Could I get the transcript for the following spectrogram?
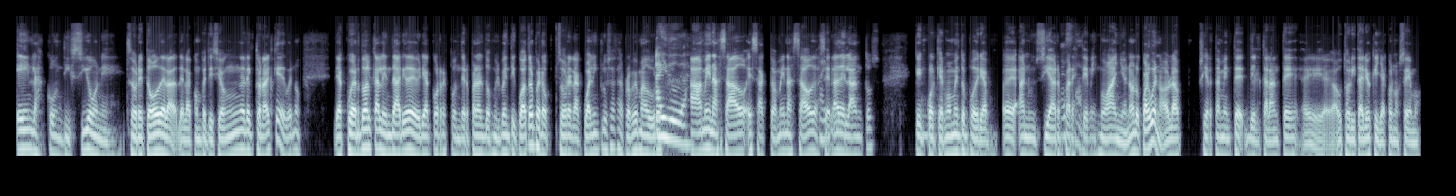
en las condiciones, sobre todo de la, de la competición electoral, que, bueno, de acuerdo al calendario debería corresponder para el 2024, pero sobre la cual incluso hasta el propio Maduro ha amenazado, exacto, ha amenazado de hacer adelantos que en cualquier momento podría eh, anunciar para este mismo año, ¿no? Lo cual, bueno, habla ciertamente del talante eh, autoritario que ya conocemos.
